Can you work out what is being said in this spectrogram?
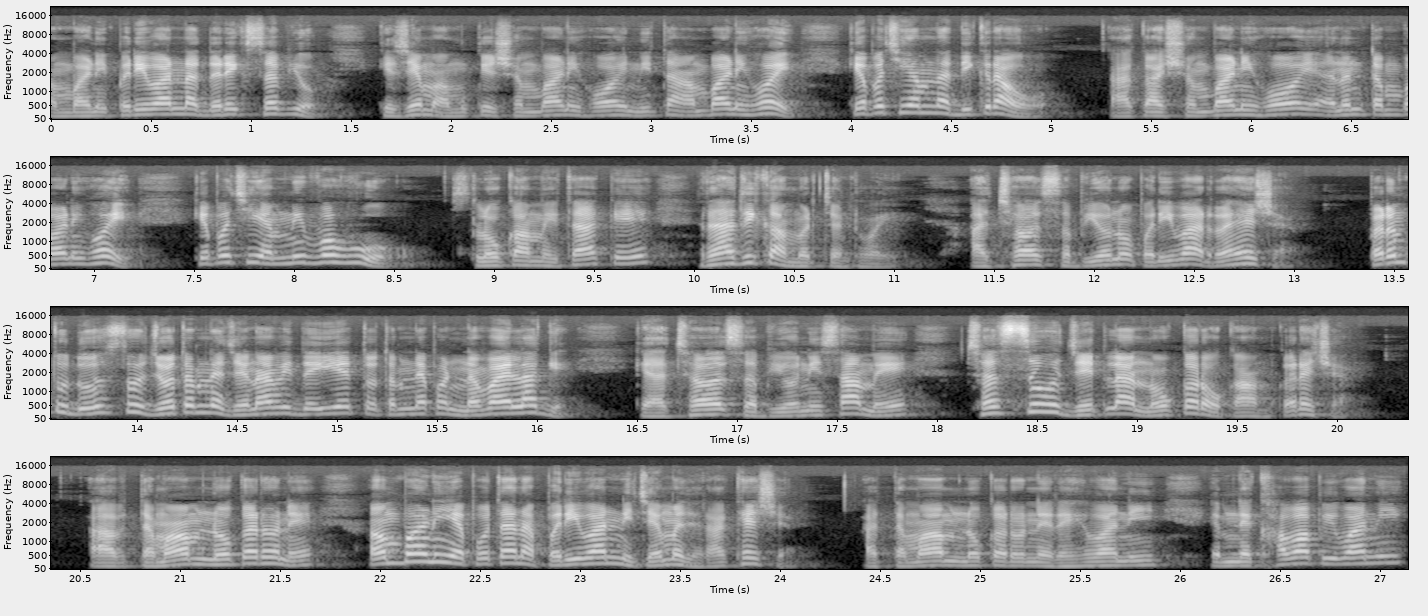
અંબાણી પરિવારના દરેક સભ્યો કે જેમાં મુકેશ અંબાણી હોય, નીતા અંબાણી હોય કે પછી એમના દીકરાઓ, આકાશ અંબાણી હોય, અનંત અંબાણી હોય કે પછી એમની વહુઓ, શ્લોકા મહેતા કે રાધિકા મર્ચન્ટ હોય. આ છ સભ્યોનો પરિવાર રહે છે. પરંતુ દોસ્તો, જો તમને જણાવી દઈએ તો તમને પણ નવાઈ લાગે કે આ છ સભ્યોની સામે છસો જેટલા નોકરો કામ કરે છે. આ તમામ નોકરોને અંબાણીએ પોતાના પરિવારની જેમ જ રાખે છે. આ તમામ નોકરોને રહેવાની, એમને ખાવા પીવાની,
